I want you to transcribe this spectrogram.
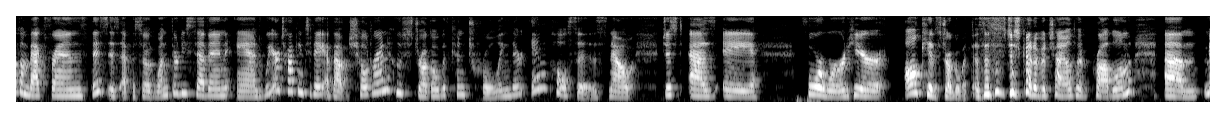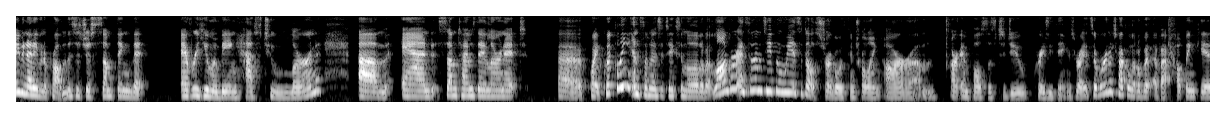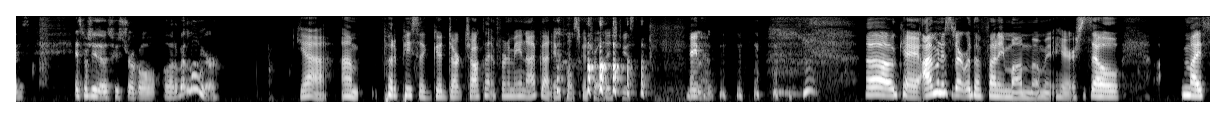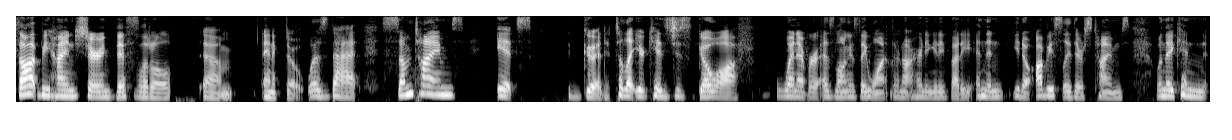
Welcome back, friends. This is episode 137, and we are talking today about children who struggle with controlling their impulses. Now, just as a forward here, all kids struggle with this. This is just kind of a childhood problem. Um, maybe not even a problem. This is just something that every human being has to learn. Um, and sometimes they learn it uh, quite quickly, and sometimes it takes them a little bit longer, and sometimes even we as adults struggle with controlling our um, our impulses to do crazy things, right? So we're going to talk a little bit about helping kids, especially those who struggle a little bit longer. Yeah, um, put a piece of good dark chocolate in front of me, and I've got impulse control issues. Amen. okay, I'm going to start with a funny mom moment here. So, my thought behind sharing this little um, anecdote was that sometimes it's good to let your kids just go off whenever as long as they want they're not hurting anybody. And then you know obviously there's times when they can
